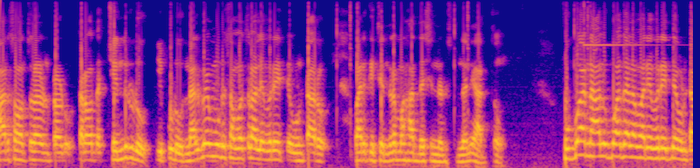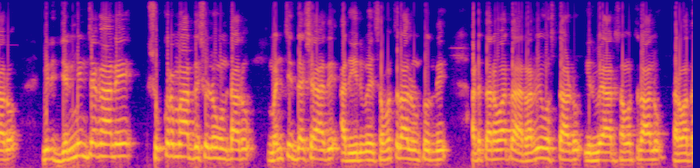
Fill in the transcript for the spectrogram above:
ఆరు సంవత్సరాలు ఉంటాడు తర్వాత చంద్రుడు ఇప్పుడు నలభై మూడు సంవత్సరాలు ఎవరైతే ఉంటారో వారికి చంద్రమహాదశ నడుస్తుందని అర్థం. పుబ్బ నాలుగు పాదాల వారు ఎవరైతే ఉంటారో వీరు జన్మించగానే శుక్రమార్దశలో ఉంటారు. మంచి దశ అది అది ఇరవై సంవత్సరాలు ఉంటుంది. అటు తర్వాత రవి వస్తాడు ఇరవై ఆరు సంవత్సరాలు తర్వాత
